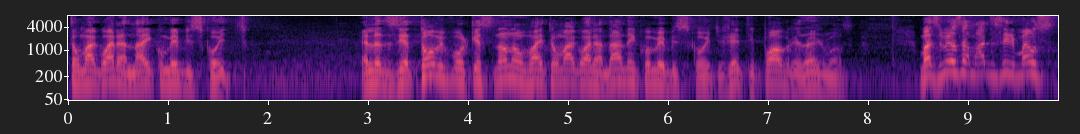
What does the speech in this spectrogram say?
tomar guaraná e comer biscoito. Ela dizia: tome, porque senão não vai tomar guaraná nem comer biscoito. Gente pobre, não, né, irmãos? Mas, meus amados irmãos,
